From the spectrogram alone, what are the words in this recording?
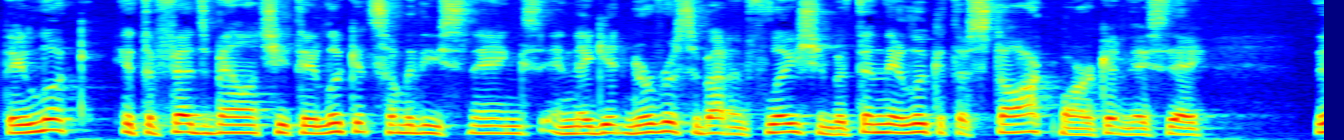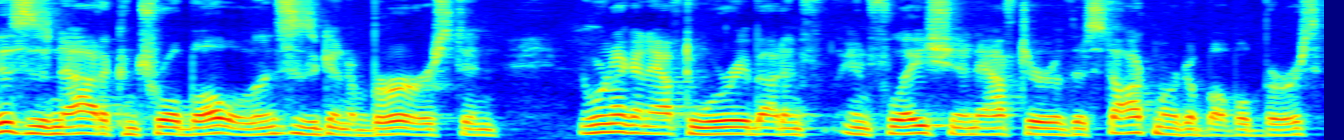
they look at the Fed's balance sheet, they look at some of these things, and they get nervous about inflation. But then they look at the stock market and they say, this is an out of control bubble and this is going to burst. And we're not going to have to worry about inf- inflation after the stock market bubble burst,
